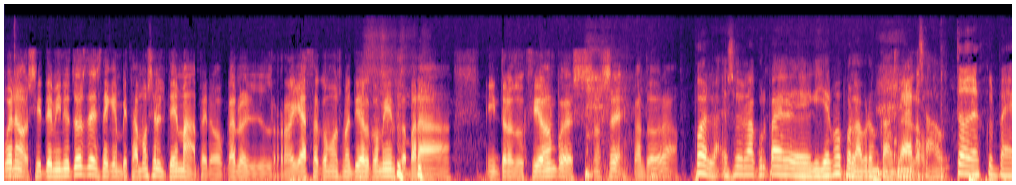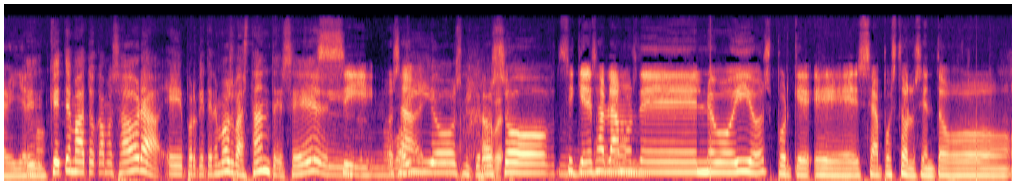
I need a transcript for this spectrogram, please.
Bueno, siete minutos desde que empezamos el tema, pero claro, el rollazo que hemos metido al comienzo para introducción, pues no sé cuánto dura. Pues eso es la culpa de Guillermo por la bronca. que me ha Claro. Todo es culpa de Guillermo. Eh, ¿Qué tema tocamos ahora? Eh, porque tenemos bastantes, ¿eh? El Sí, o nuevo sea, iOS, Microsoft. Si quieres hablamos del nuevo iOS porque eh, se ha puesto, lo siento.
